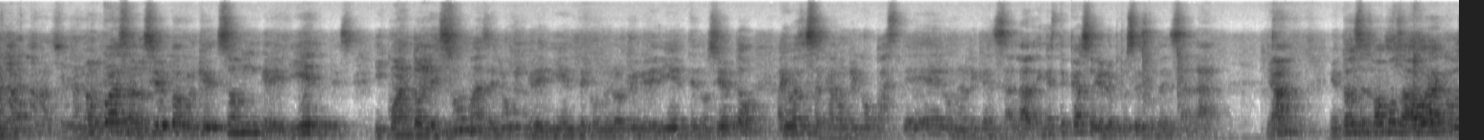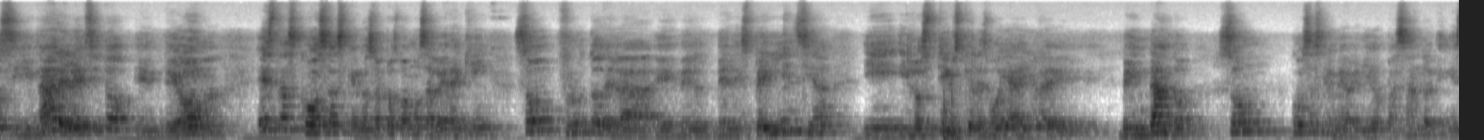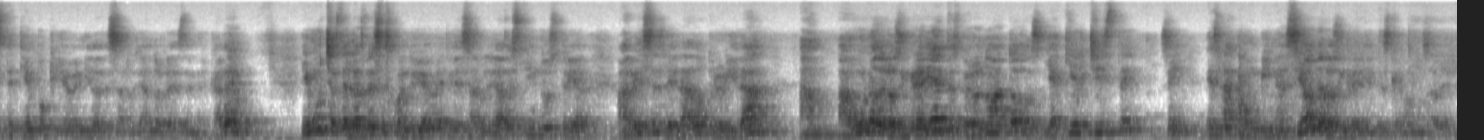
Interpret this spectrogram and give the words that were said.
no pasa, ¿no es cierto? Porque son ingredientes. Y cuando le sumas el un ingrediente con el otro ingrediente, ¿no es cierto? Ahí vas a sacar un rico pastel, una rica ensalada. En este caso yo le puse una ensalada. ¿Ya? Entonces vamos ahora a cocinar el éxito en Teoma. Estas cosas que nosotros vamos a ver aquí son fruto de la, eh, de, la experiencia y, y, los tips que les voy a ir eh, brindando son cosas que me ha venido pasando en este tiempo que yo he venido desarrollando redes de mercadeo. Y muchas de las veces cuando yo he desarrollado esta industria, a veces le he dado prioridad a, uno de los ingredientes, pero no a todos. Y aquí el chiste, ¿sí? Es la combinación de los ingredientes que vamos a ver.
